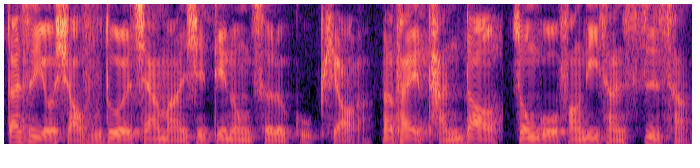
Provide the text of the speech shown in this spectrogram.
但是有小幅度的加码一些电动车的股票了。那他也谈到中国房地产市场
